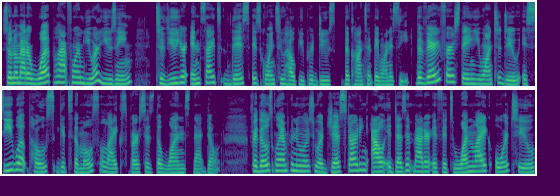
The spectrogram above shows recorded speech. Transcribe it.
So, no matter what platform you are using, to view your insights, this is going to help you produce the content they want to see. The very first thing you want to do is see what post gets the most likes versus the ones that don't. For those glampreneurs who are just starting out, it doesn't matter if it's one like or two.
